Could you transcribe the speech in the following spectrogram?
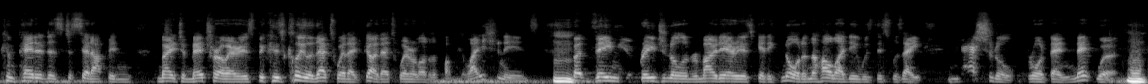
competitors to set up in major metro areas because clearly that's where they'd go. That's where a lot of the population is. Mm. But then regional and remote areas get ignored, and the whole idea was this was a national broadband network. Mm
